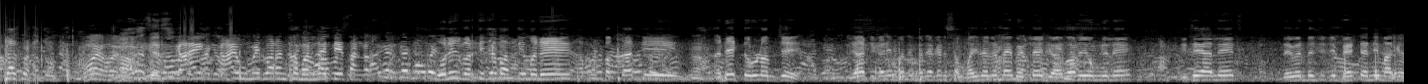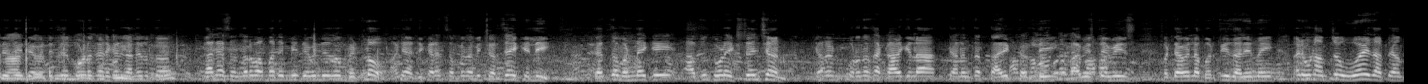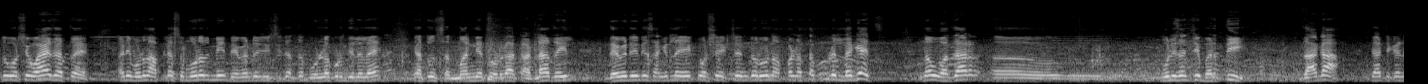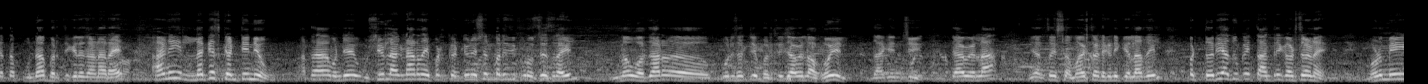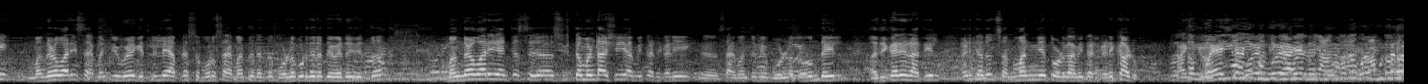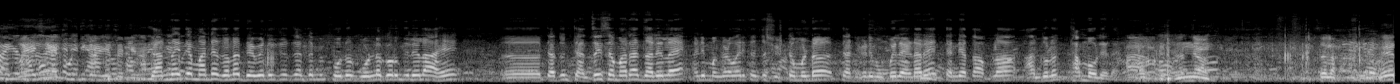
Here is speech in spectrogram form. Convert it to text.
होय होय Yes. काय काय उमेदवारांचं म्हणणं आहे ते सांगा. पोलीस भरतीच्या बाबतीमध्ये आपण बघतात की अनेक तरुण आमचे या ठिकाणी मध्ये माझ्याकडे संभाजीनगरला भेटले जळगावला येऊन गेले इथे आले देवेंद्रची जी भेट त्यांनी मागितली होती देवेंद्रचं बोर्ड त्या ठिकाणी झालेलं होतं. काल या संदर्भामध्ये मी देवेंद्र जाऊन भेटलो आणि अधिकाऱ्यांसमोर आम्ही चर्चाही केली. त्यांचं म्हणणं आहे की अजून थोडं एक्सटेन्शन कारण कोरोनाचा काळ गेला त्यानंतर तारीख ठरली बावीस तेवीस पण त्यावेळेला भरती झाली नाही. आणि म्हणून आमचं वय जातं आमचं वर्ष वाया जातं आहे आणि म्हणून आपल्या समोरच मी देवेंद्रजीशी त्यांचं बोलणं करून दिलेलं आहे. त्यातून सन्मान्य तोडगा काढला जाईल. देवेंद्रजींनी सांगितलं एक वर्ष एक्सटेंड करून आपण आता पुढे लगेच नऊ हजार पोलिसांची भरती जागा त्या ठिकाणी आता पुन्हा भरती केले जाणार आहेत आणि लगेच कंटिन्यू आता म्हणजे उशीर लागणार नाही पण कंटिन्युएशनमध्ये जी प्रोसेस राहील. नऊ हजार पोलिसांची भरती ज्यावेळेला होईल जागेंची त्यावेळेला यांचाही समावेश त्या ठिकाणी केला जाईल. पण तरी अजून काही तांत्रिक अडचण आहे. म्हणून मी मंगळवारी साहेबांची वेळ घेतलेली आहे. आपल्यासमोर साहेबांचं त्यांचं बोलणं करून दिलं देवेंद्रजींचं मंगळवारी यांच्या शिष्टमंडळाशी आम्ही त्या ठिकाणी साहेबांचं मी बोलणं करून देईल. अधिकारी राहतील आणि त्यातून सन्मान्य तोडगा आम्ही त्या ठिकाणी काढू. त्यांनाही ते मान्य झालं देवेंद्रजी त्यांचं मी फोनवर बोलणं करून दिलेलं आहे. अं, त्यातून त्यांचंही समाधान झालेलं आहे आणि मंगळवारी त्यांचं शिष्टमंडळ त्या ठिकाणी मुंबईला येणार आहे. त्यांनी आता आपलं आंदोलन थांबवलेलं आहे. हा, धन्यवाद. चला.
